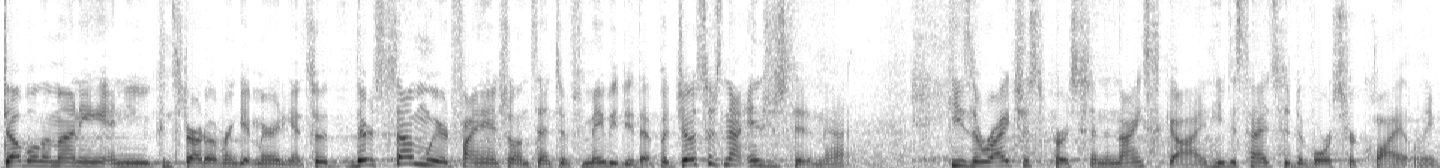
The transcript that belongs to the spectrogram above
double the money and you can start over and get married again. So there's some weird financial incentive to maybe do that, but Joseph's not interested in that. He's a righteous person, a nice guy, and he decides to divorce her quietly.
